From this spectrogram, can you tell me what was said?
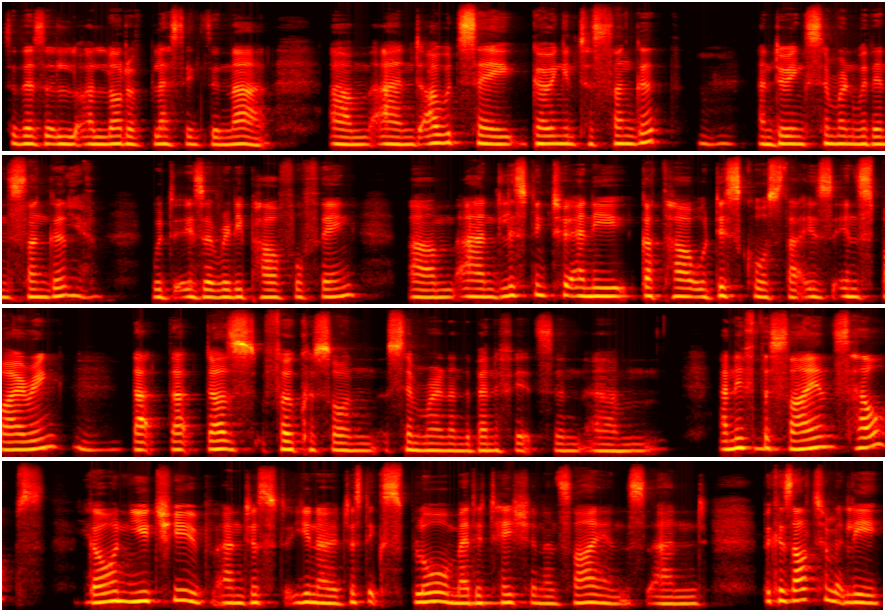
So there's a lot of blessings in that. Um, and I would say going into Sangat Mhm. and doing Simran within Sangat Yeah. would is a really powerful thing. Um, and listening to any gatha or discourse that is inspiring, Mhm. that that does focus on Simran and the benefits, and um, and if the science helps, go on YouTube and just you know just explore meditation and science, and because ultimately,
